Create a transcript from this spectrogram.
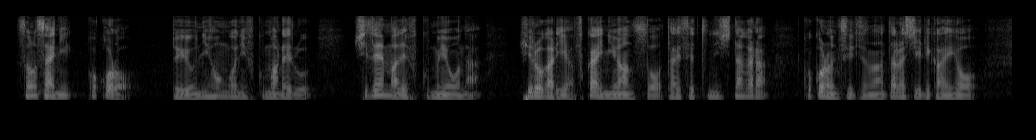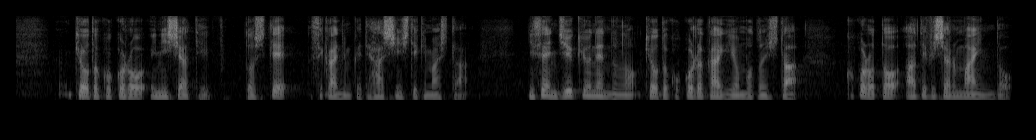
その際に「心」という日本語に含まれる自然まで含むような広がりや深いニュアンスを大切にしながら心についての新しい理解を京都心イニシアティブとして世界に向けて発信してきました。2019年度の京都心会議をもとにした「心とアーティフィシャルマインド」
